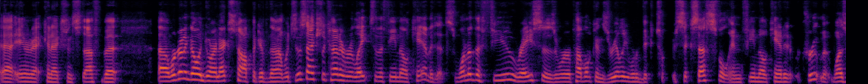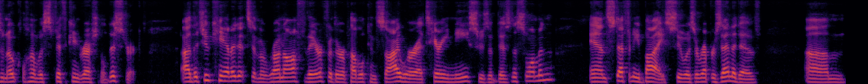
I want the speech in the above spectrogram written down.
uh, internet connection stuff, but uh, we're going to go into our next topic of night, which does actually kind of relate to the female candidates. One of the few races where Republicans really were successful in female candidate recruitment was in Oklahoma's fifth congressional district. Uh, the two candidates in the runoff there for the Republican side were uh, Terry Neese, who's a businesswoman, and Stephanie Bice, who was a representative. Um,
